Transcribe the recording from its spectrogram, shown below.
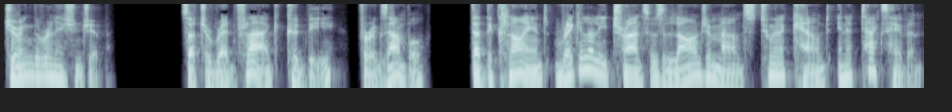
during the relationship. Such a red flag could be, for example, that the client regularly transfers large amounts to an account in a tax haven.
